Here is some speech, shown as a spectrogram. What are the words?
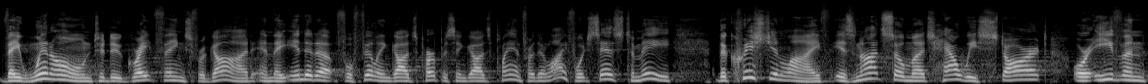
they went on to do great things for God and they ended up fulfilling God's purpose and God's plan for their life, which says to me the Christian life is not so much how we start or even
